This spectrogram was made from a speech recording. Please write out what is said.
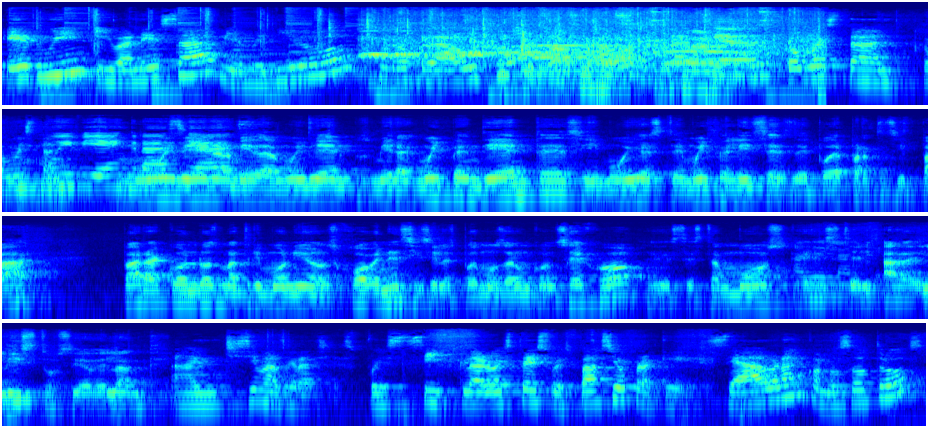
Edwin y Vanessa, bienvenidos. Un aplauso. Gracias. ¿Cómo están? ¿Cómo están? Muy bien, gracias. Muy bien, Armida, muy bien. Pues mira, muy pendientes y muy, este, muy felices de poder participar para con los matrimonios jóvenes y si les podemos dar un consejo, este, estamos este, a- listos y adelante. Ay, muchísimas gracias. Pues sí, claro, este es su espacio para que se abran con nosotros.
